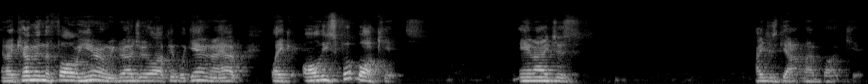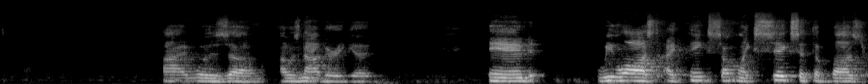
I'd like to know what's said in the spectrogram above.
And I come in the following year and we graduate a lot of people again. And I have like all these football kids. And I just, I just got my butt kicked. I was, um, I was not very good. And we lost, I think, something like six at the buzzer.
